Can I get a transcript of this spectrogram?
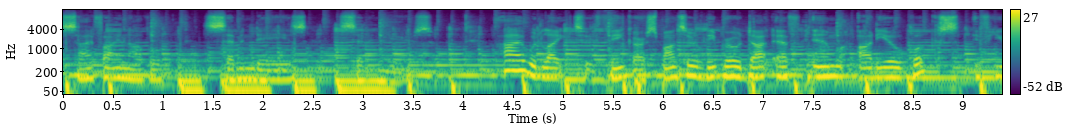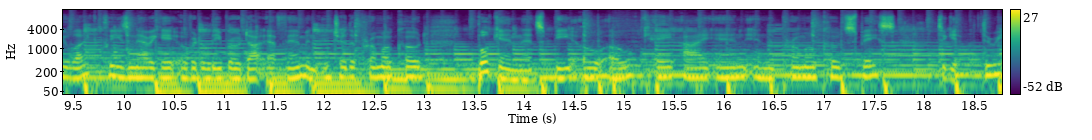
sci fi novel, Seven Days, Seven Years. I would like to thank our sponsor, Libro.fm audiobooks. If you like, please navigate over to Libro.fm and enter the promo code BOOKIN, that's B O O K I N, in the promo code space to get three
